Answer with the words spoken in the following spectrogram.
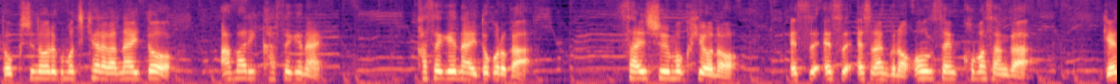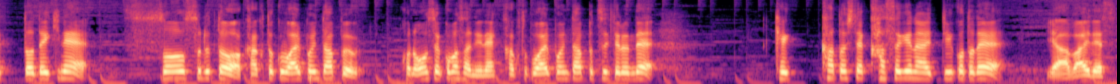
特殊能力持ちキャラがないとあまり稼げない。稼げないどころか最終目標の SSS ランクの温泉コマさんがゲットできねえ。そうすると獲得 Y ポイントアップ。この温泉コマさんにね獲得 Y ポイントアップついてるんで果として稼げないっていうことでやばいです。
